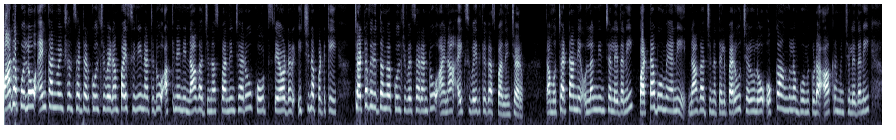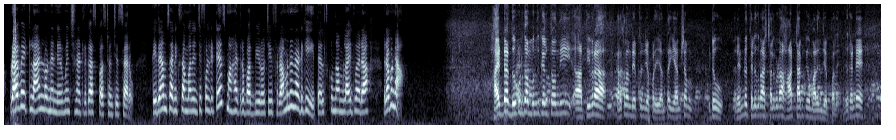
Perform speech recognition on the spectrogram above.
మాదాపూర్లో N convention centre కూల్చివేయడంపై సినీ నటుడు అక్కినేని నాగార్జున స్పందించారు. Court stay order ఇచ్చినప్పటికీ చట్టవిరుద్ధంగా కూల్చివేశారంటూ ఆయన ఎక్స్ వేదికగా స్పందించారు. తాము చట్టాన్ని ఉల్లంఘించలేదని పట్టాభూమి అని నాగార్జున తెలిపారు. చెరువులో ఒక్క అంగుళం భూమి కూడా ఆక్రమించలేదని ప్రైవేట్ ల్యాండ్లోనే నిర్మించినట్లుగా స్పష్టం చేశారు. ఇదే అంశానికి సంబంధించి ఫుల్ డీటెయిల్స్ మా హైదరాబాద్ బ్యూరో చీఫ్ రమణను అడిగి తెలుసుకుందాం. లైవ్ ద్వారా రమణ హైడ్రా దూకుడుగా ముందుకెళ్తోంది. ఆ తీవ్ర కలకలం రేపుతుంది చెప్పాలి. ఎంత ఈ అంశం. ఇటు రెండు తెలుగు రాష్ట్రాలు కూడా హాట్ టాపిక్గా మారిందని చెప్పాలి. ఎందుకంటే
